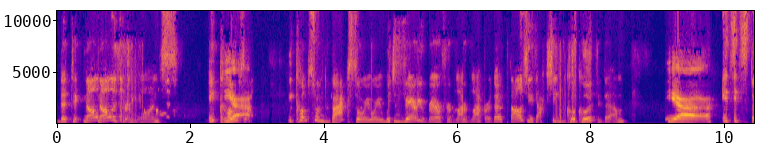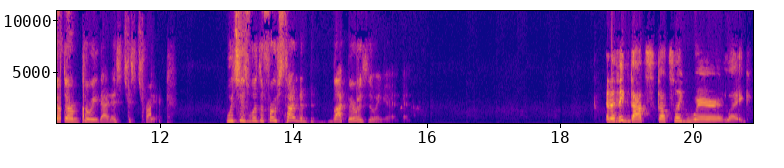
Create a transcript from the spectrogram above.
the technology for once. It comes Yeah. it comes from the backstory, which is very rare for Black Blackbird. The technology is actually good, good to them. Yeah. It's it's their, their story that is just tragic, which is was the first time that Blackbeard was doing it. and i think that's that's like where like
